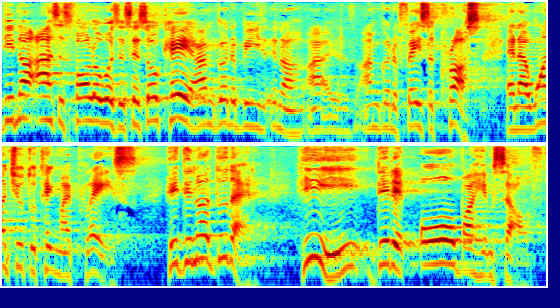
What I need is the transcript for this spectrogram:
did not ask his followers, he says, okay, I'm going to be, you know, I, I'm going to face the cross and I want you to take my place. He did not do that. He did it all by himself.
